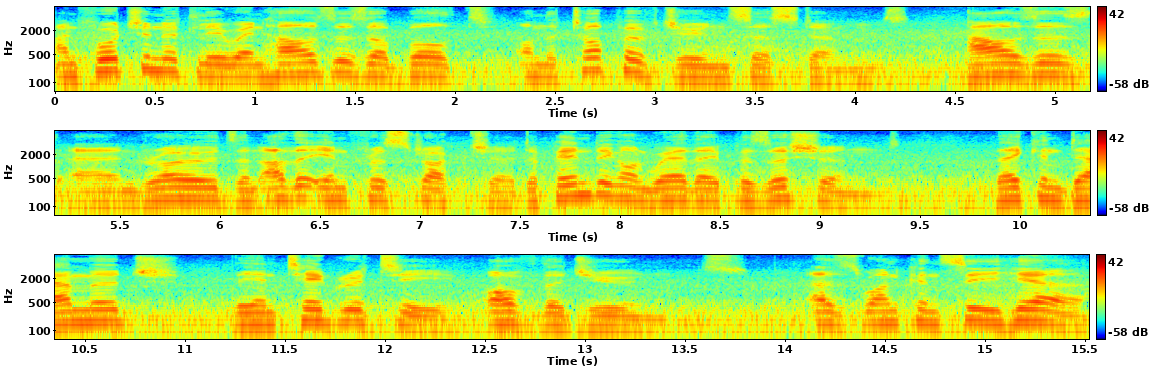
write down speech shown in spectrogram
Unfortunately, when houses are built on the top of dune systems, houses and roads and other infrastructure, depending on where they're positioned, they can damage the integrity of the dunes. As one can see here,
